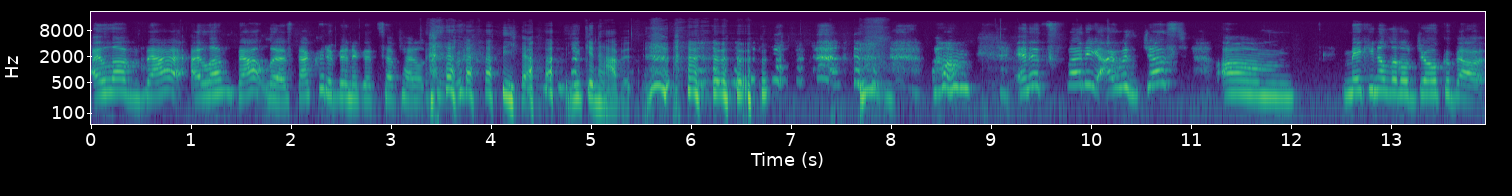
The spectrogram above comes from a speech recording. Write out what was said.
I love that. I love that list. That could have been a good subtitle too. yeah, you can have it. um, and it's funny. I was just um, making a little joke about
